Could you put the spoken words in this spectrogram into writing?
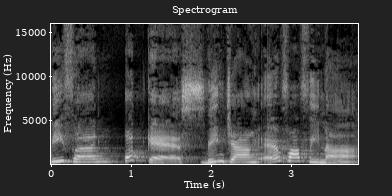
Bivan Podcast. Bincang Eva Vina.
